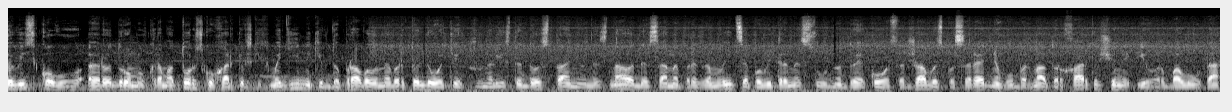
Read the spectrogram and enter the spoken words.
До військового аеродрому в Краматорську харківських медійників доправили на вертольоті. Журналісти до останнього не знали, де саме приземлиться повітряне судно, до якого саджав безпосередньо губернатор Харківщини Ігор Балута.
